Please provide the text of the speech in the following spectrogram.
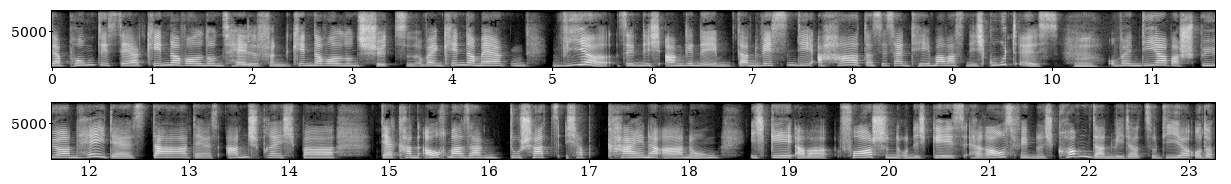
der Punkt ist der, Kinder wollen uns helfen, Kinder wollen uns schützen. Und wenn Kinder merken, wir sind nicht angenehm, dann wissen die, aha, das ist ein Thema, was nicht gut ist. Hm. Und wenn die aber spüren, hey, der ist da, der ist ansprechbar, der kann auch mal sagen, du Schatz, ich habe keine Ahnung, ich gehe aber forschen und ich gehe es herausfinden und ich komme dann wieder zu dir oder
